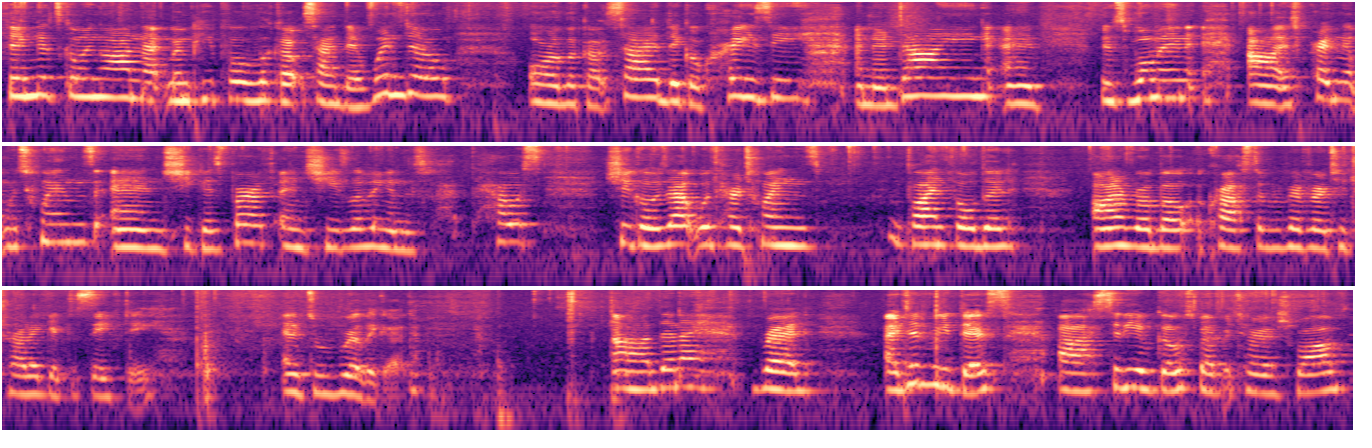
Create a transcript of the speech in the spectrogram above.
thing that's going on that when people look outside their window or look outside, they go crazy and they're dying. And this woman uh, is pregnant with twins and she gives birth and she's living in this house. She goes out with her twins blindfolded on a rowboat across the river to try to get to safety. And it's really good. Uh, then I read, I did read this, uh, City of Ghosts by Victoria Schwab.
